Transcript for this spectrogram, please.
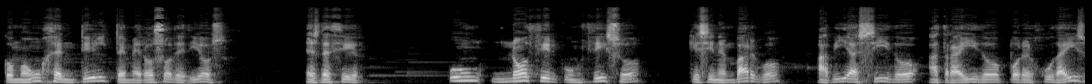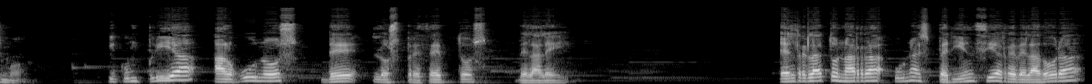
como un gentil temeroso de Dios, es decir, un no circunciso que sin embargo había sido atraído por el judaísmo y cumplía algunos de los preceptos de la ley. El relato narra una experiencia reveladora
